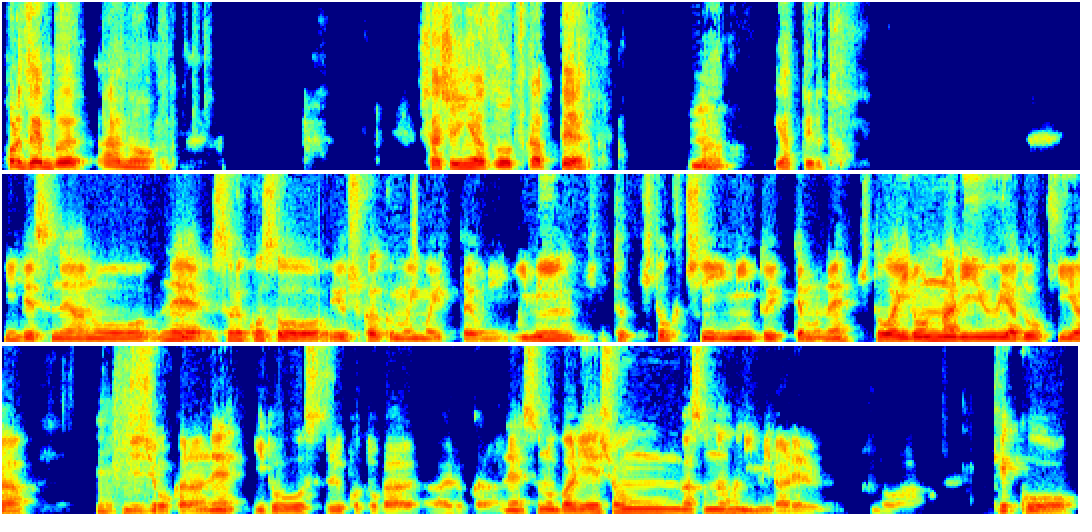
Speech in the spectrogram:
これ全部、あの、写真や図を使ってうん。まあやってると。いいですね。あの、ね、それこそ、吉川君も今言ったように、移民、一口に移民と言ってもね、人はいろんな理由や動機やうん事情からね、移動することがあるからね、そのバリエーションがそんな風に見られるのは、結構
